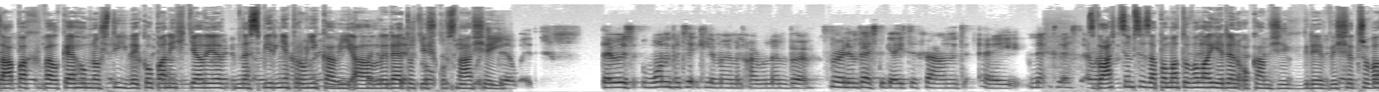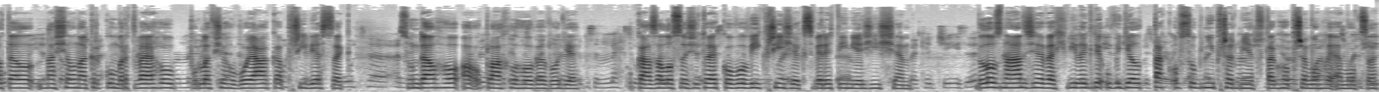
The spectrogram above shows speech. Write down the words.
Zápach velkého množství vykopaných těl je nesmírně pronikavý a lidé to těžko snášejí. Zvlášť jsem si zapamatovala jeden okamžik, kdy vyšetřovatel našel na krku mrtvého podle všeho vojáka přívěsek. Sundal ho a opláchl ho ve vodě. Ukázalo se, že to je kovový křížek s vyrytým Ježíšem. Bylo znát, že ve chvíli, kdy uviděl tak osobní předmět, tak ho přemohly emoce.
